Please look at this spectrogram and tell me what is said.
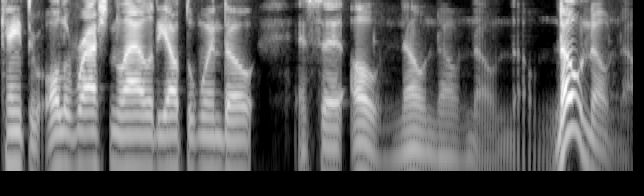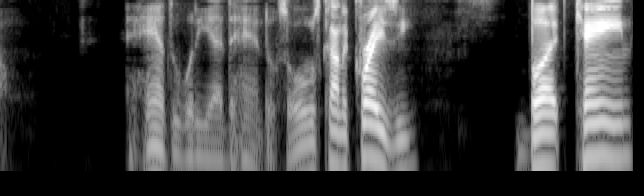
Cain threw all the rationality out the window and said, oh, no, no, no, no, no, no, no. And handled what he had to handle. So it was kind of crazy. But Cain,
